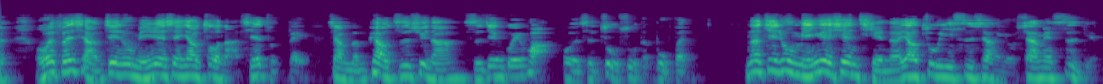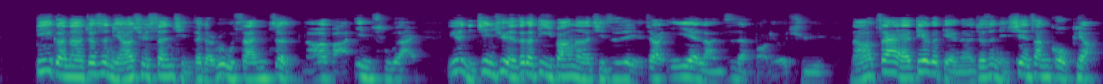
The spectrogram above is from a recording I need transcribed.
我会分享进入明月线要做哪些准备，像门票资讯啊、时间规划或者是住宿的部分。那进入明月线前呢，要注意事项有下面四点。第一个呢，就是你要去申请这个入山证，然后把它印出来，因为你进去的这个地方呢，其实也叫伊叶兰自然保留区。然后再来第二个点呢，就是你线上购票，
